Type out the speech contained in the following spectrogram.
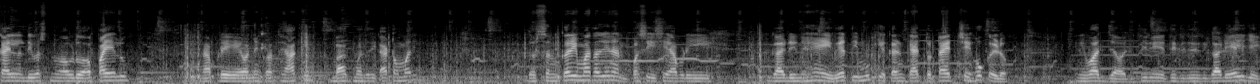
કાલના દિવસનું આવડું અપાયેલું. આપણે અનેક વખતે હાકી બાગમાં આટો મારી. દર્શન કરી માતાજીના પછી છે આપણી ગાડીને હે, વેતી મૂકીએ, કારણ કે આજ તો ટાઈટ છે હોકડ્યો એની વાત જાવ ધીરે ધીરે ધીરે ગાડી આવી જાય.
